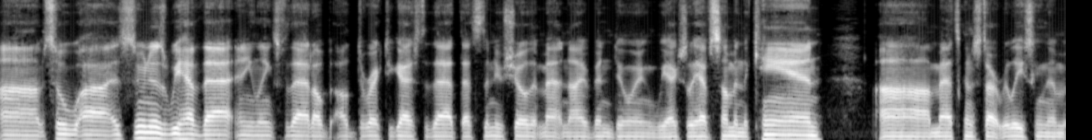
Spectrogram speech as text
Um, so uh, as soon as we have that, any links for that, I'll I'll direct you guys to that. That's the new show that Matt and I have been doing. We actually have some in the can. Uh, Matt's going to start releasing them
